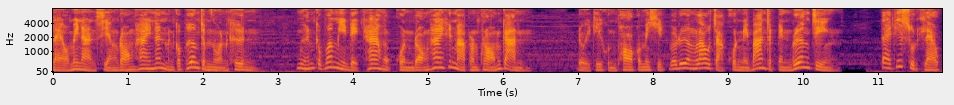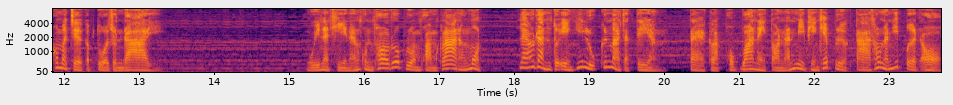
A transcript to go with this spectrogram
แล้วไม่นานเสียงร้องไห้นั่นมันก็เพิ่มจำนวนขึ้น เหมือนกับว่ามีเด็กห้าหกคนร้องไห้ขึ้นมาพร้อม ๆกัน โดยที่คุณพ่อก็ไม่คิดว่าเรื่องเล่าจากคนในบ้านจะเป็นเรื่องจริง แต่ที่สุดแล้วก็มาเจอกับตัวจนได้ วินาทีนั้นคุณพ่อรวบรวมความกล้าทั้งหมด แล้วดันตัวเองให้ลุกขึ้นมาจากเตียง แต่กลับพบว่าในตอนนั้นมีเพียงแค่เปลือกตาเท่านั้นที่เปิดออก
